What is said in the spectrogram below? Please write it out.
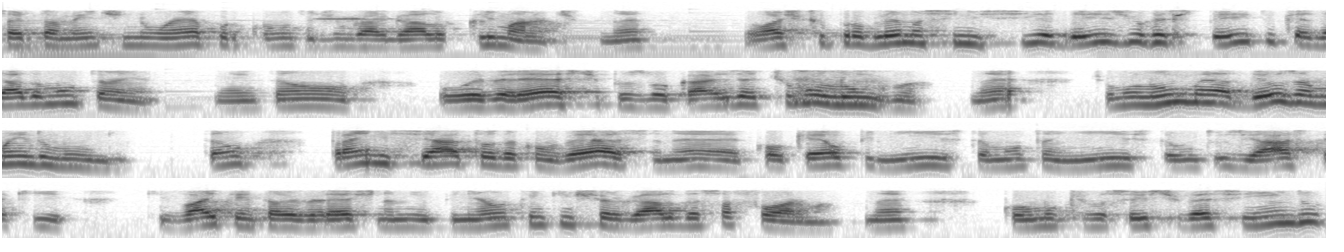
certamente não é por conta de um gargalo climático, né? Eu acho que o problema se inicia desde o respeito que é dado à montanha. Né? Então, o Everest para os locais é Chomolungma, né? Chomolungma é a deusa mãe do mundo. Então, para iniciar toda a conversa, né, qualquer alpinista, montanhista, entusiasta que, que vai tentar o Everest, na minha opinião, tem que enxergá-lo dessa forma, né? Como que você estivesse indo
